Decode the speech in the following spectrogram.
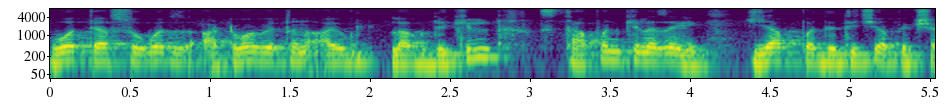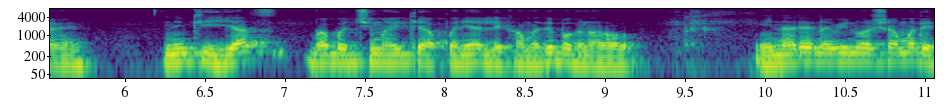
व त्यासोबत आठवा वेतन आयोग लागू देखील स्थापन केला जाईल या पद्धतीची अपेक्षा आहे. नेमकी याच बाबतची माहिती आपण या लेखामध्ये बघणार आहोत. येणाऱ्या नवीन वर्षामध्ये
